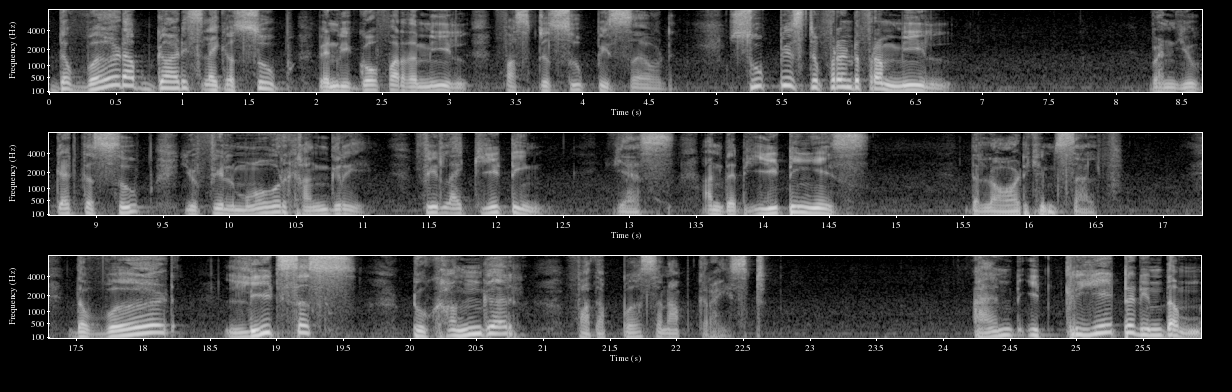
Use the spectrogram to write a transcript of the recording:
the word of God is like a soup. When we go for the meal, first soup is served. Soup is different from meal. When you get the soup, you feel more hungry, feel like eating. Yes, and that eating is the Lord Himself. The word leads us to hunger for the person of Christ. And it created in them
